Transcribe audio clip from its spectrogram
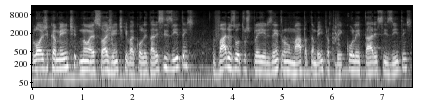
Logicamente, não é só a gente que vai coletar esses itens. Vários outros players entram no mapa também para poder coletar esses itens.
